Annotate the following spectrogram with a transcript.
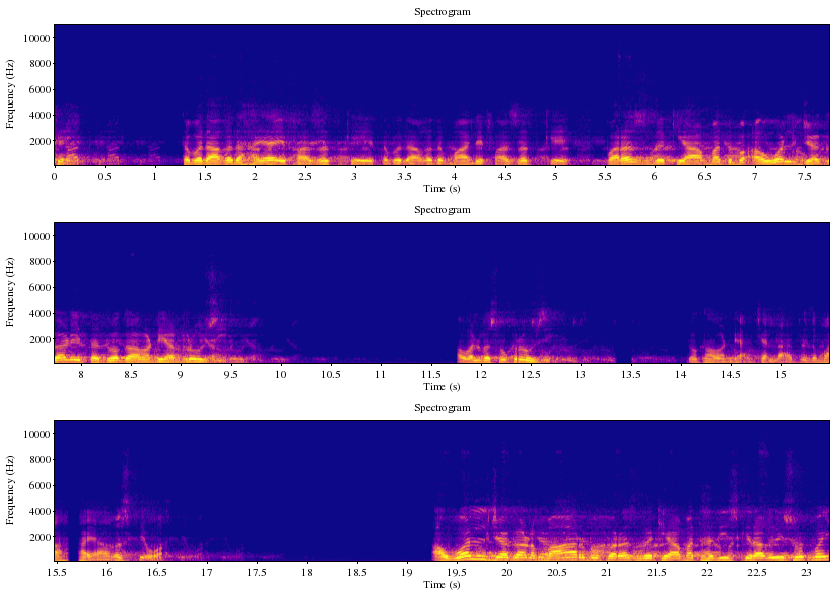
کئ ته به داغه د حیا حفاظت کې ته به داغه د مال حفاظت کې پرز د قیامت به اول جګړې ته دو گاونډیان روزي اول به سوک روزي دو گاونډیان چې الله ته زما حیا غستې و اول جګړ مار به پرز د قیامت حدیث کې راغلي سوک وای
